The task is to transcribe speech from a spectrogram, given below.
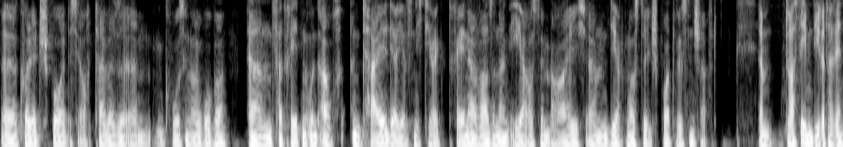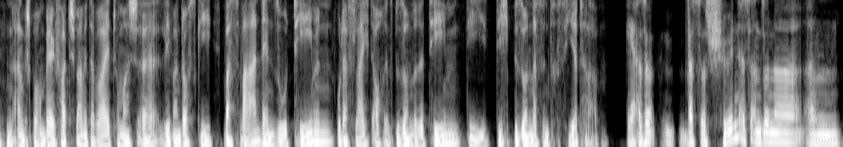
äh, College-Sport, ist ja auch teilweise ähm, groß in Europa. Ähm, vertreten und auch ein Teil, der jetzt nicht direkt Trainer war, sondern eher aus dem Bereich ähm, Diagnostik, Sportwissenschaft. Du hast eben die Referenten angesprochen, Barry Fatsch war mit dabei, Thomas äh, Lewandowski. Was waren denn so Themen oder vielleicht auch insbesondere Themen, die dich besonders interessiert haben? Ja, also was so schön ist an so einer, ähm,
